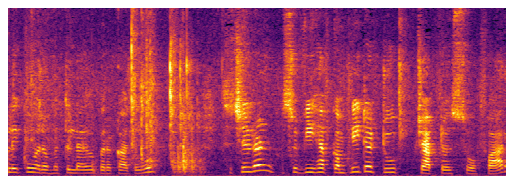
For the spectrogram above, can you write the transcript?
alaikum wa rahmatullahi. So children, so we have completed two chapters so far.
